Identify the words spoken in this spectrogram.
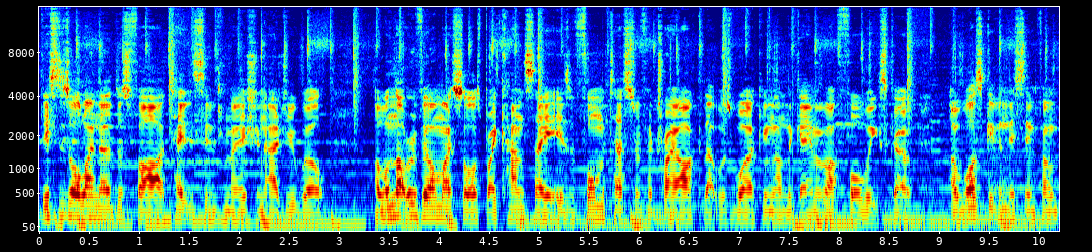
This is all I know thus far, take this information as you will. I will not reveal my source, but I can say it is a former tester for Treyarch that was working on the game about 4 weeks ago. I was given this info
